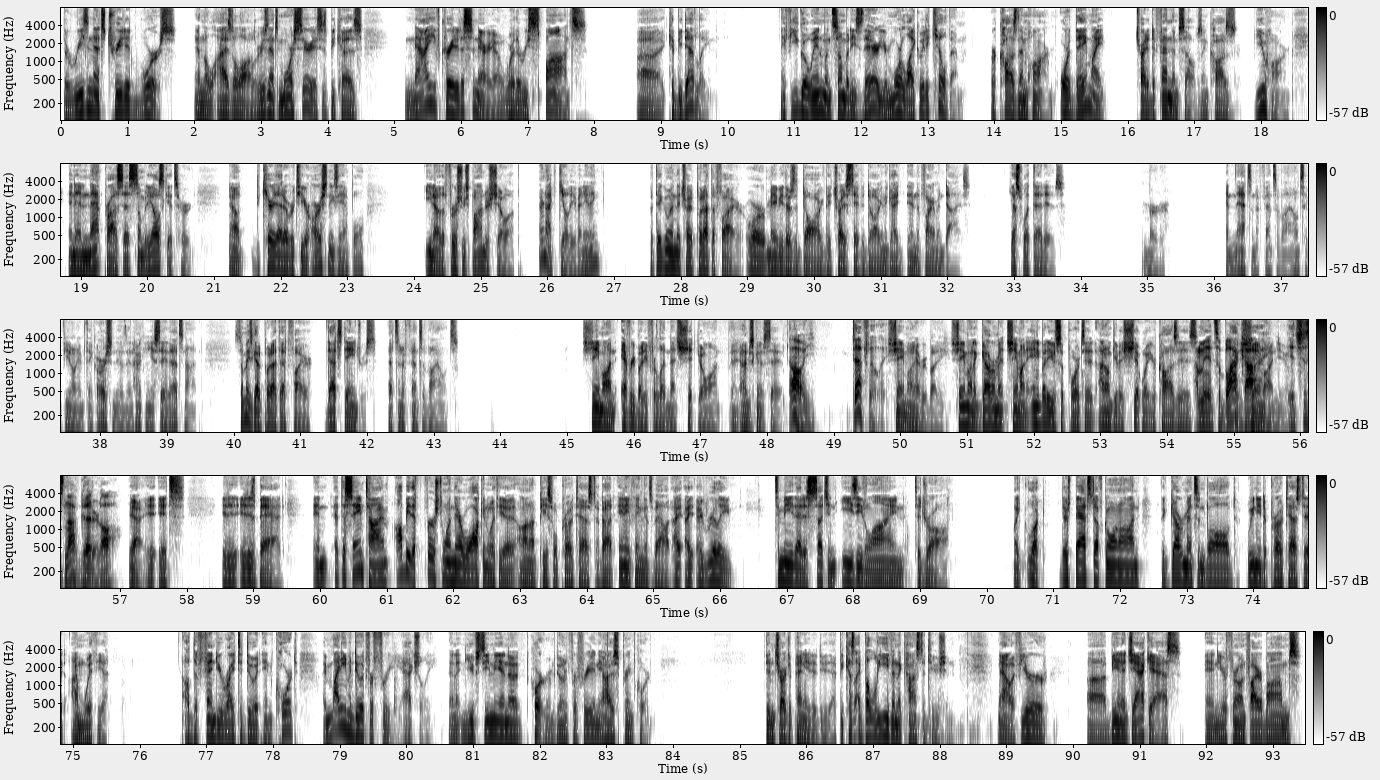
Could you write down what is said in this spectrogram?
The reason that's treated worse in the eyes of the law, the reason that's more serious is because now you've created a scenario where the response uh, could be deadly. If you go in when somebody's there, you're more likely to kill them or cause them harm, or they might try to defend themselves and cause you harm. And then in that process, somebody else gets hurt. Now, to carry that over to your arson example, you know, the first responders show up. They're not guilty of anything, but they go in, they try to put out the fire. Or maybe there's a dog, they try to save the dog, and the guy and the fireman dies. Guess what that is? Murder. And that's an offense of violence. If you don't even think arson is, then how can you say that's not? Somebody's got to put out that fire. That's dangerous. That's an offense of violence. Shame on everybody for letting that shit go on. I'm just going to say it. Oh, definitely. Shame on everybody. Shame on a government. Shame on anybody who supports it. I don't give a shit what your cause is. I mean, it's a black guy. Shame eye. on you. It's just not good at all. Yeah, it, it's it it is bad. And at the same time, I'll be the first one there walking with you on a peaceful protest about anything that's valid. I, I, I really, to me, that is such an easy line to draw. Like, look, there's bad stuff going on. The government's involved. We need to protest it. I'm with you. I'll defend your right to do it in court. I might even do it for free, actually. And you've seen me in a courtroom doing it for free in the Ohio Supreme Court. Didn't charge a penny to do that because I believe in the Constitution. Now, if you're uh, being a jackass and you're throwing fire bombs,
